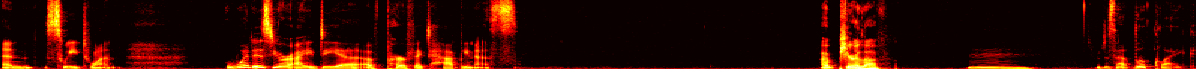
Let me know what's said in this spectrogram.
and sweet one. What is your idea of perfect happiness? Uh, pure love. Hmm. What does that look like?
